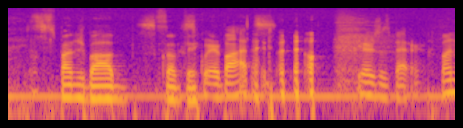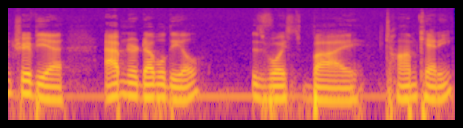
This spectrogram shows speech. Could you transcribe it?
SpongeBob something. Square Bots. I don't know. Yours is better. Fun trivia: Abner Doubledeal is voiced by Tom Kenny,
